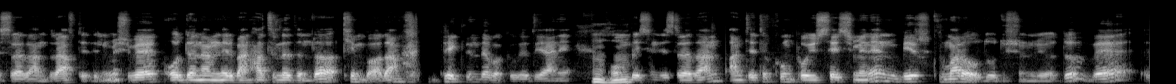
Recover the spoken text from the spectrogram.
sıradan draft edilmiş ve o dönemleri ben hatırladığımda kim bu adam şeklinde bakılıyordu. Yani Hı hı. 15. sıradan Antetokounmpo'yu seçmenin bir kumar olduğu düşünülüyordu ve e,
